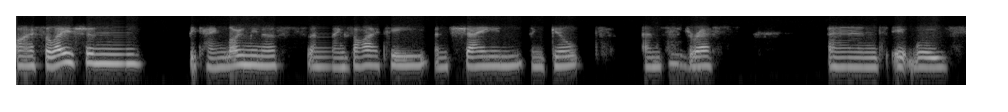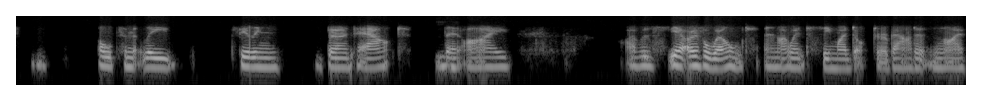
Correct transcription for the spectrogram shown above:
isolation became loneliness and anxiety and shame and guilt and mm. stress. And it was ultimately feeling burnt out mm. that I I was yeah overwhelmed and I went to see my doctor about it and I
